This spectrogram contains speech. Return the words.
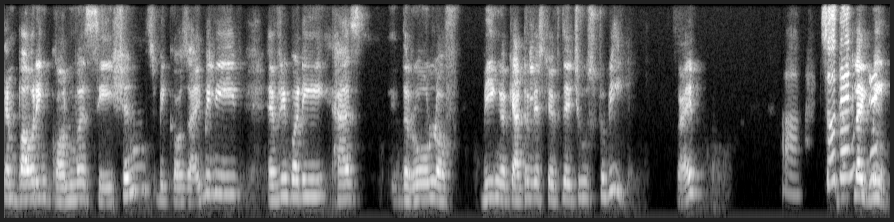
empowering conversations because I believe everybody has the role of being a catalyst if they choose to be, right? Uh, so then, like then me.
